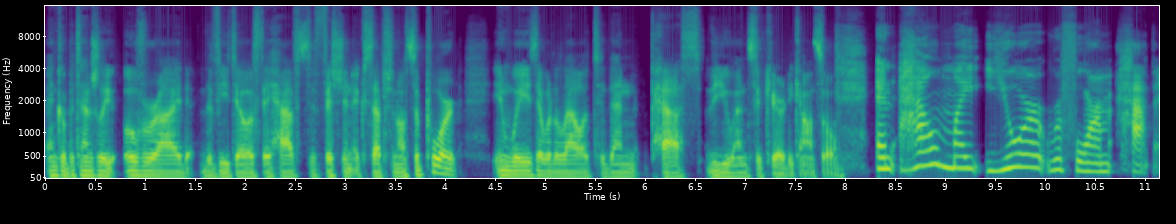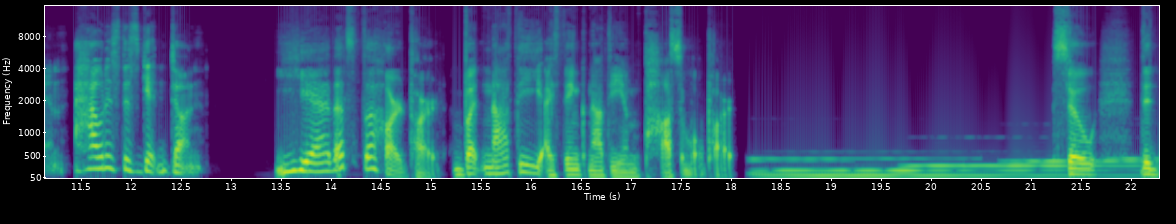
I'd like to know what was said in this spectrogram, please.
and could potentially override the veto if they have sufficient exceptional support in ways that would allow it to then pass the UN Security Council. And how might your reform happen? How does this get done? Yeah, that's the hard part, but not the, I think, not the impossible part. So, the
